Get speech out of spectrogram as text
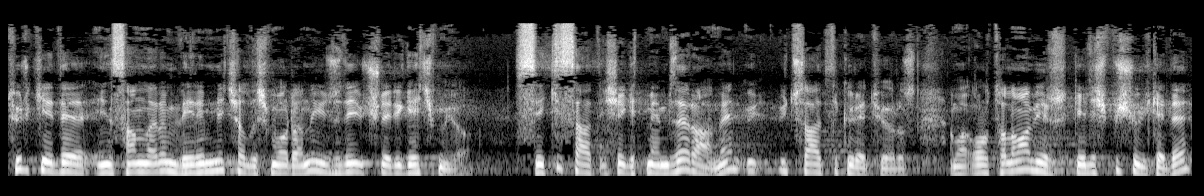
Türkiye'de insanların verimli çalışma oranı %3'leri geçmiyor. 8 saat işe gitmemize rağmen 3 saatlik üretiyoruz. Ama ortalama bir gelişmiş ülkede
